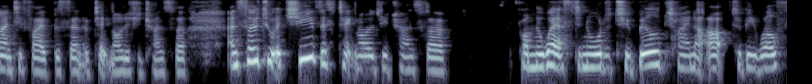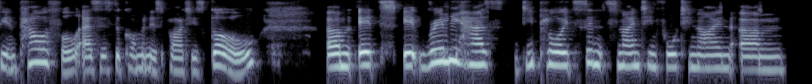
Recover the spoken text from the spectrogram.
95% of technology transfer. And so to achieve this technology transfer, from the West in order to build China up to be wealthy and powerful, as is the Communist Party's goal, um, it it really has deployed since 1949 um,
